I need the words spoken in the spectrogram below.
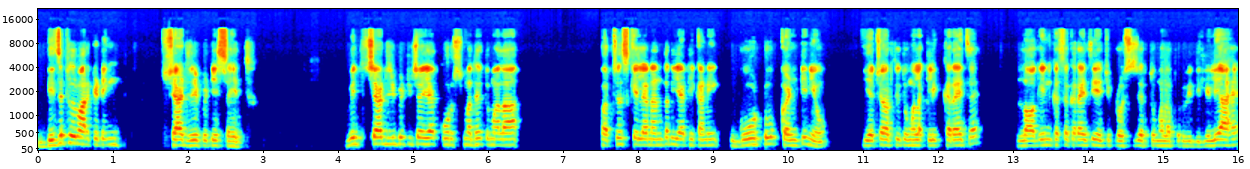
digital marketing chat GPT सहित. विथ चॅट जीपीटीच्या या कोर्समध्ये तुम्हाला परचेस केल्यानंतर या ठिकाणी गो टू कंटिन्यू याच्यावरती तुम्हाला क्लिक करायचं आहे लॉग इन कसं करायचं याची प्रोसिजर तुम्हाला पूर्वी दिलेली आहे.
